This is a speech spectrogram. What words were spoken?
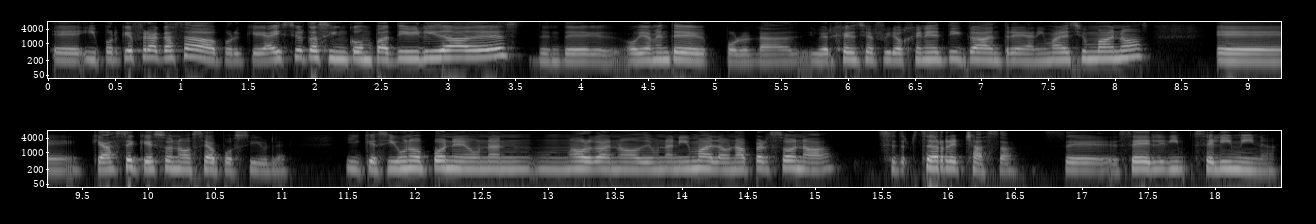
Eh, ¿Y por qué fracasaba? Porque hay ciertas incompatibilidades, obviamente por la divergencia filogenética entre animales y humanos, eh, que hace que eso no sea posible. Y que si uno pone un órgano de un animal a una persona, se, rechaza, se elimina.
